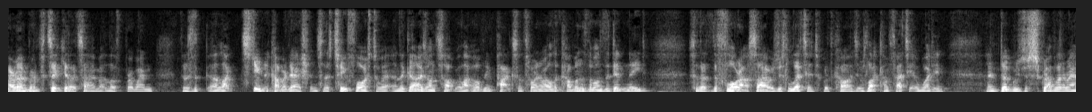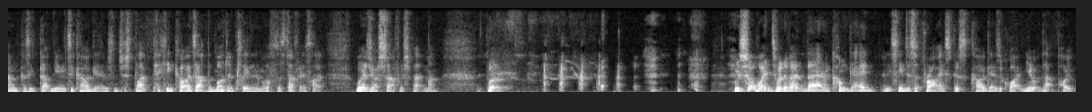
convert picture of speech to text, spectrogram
I remember a particular time at Loughborough when there was uh, like student accommodation, so there's two floors to it, and the guys on top were like opening packs and throwing away all the commons, the ones they didn't need. So the, the floor outside was just littered with cards. It was like confetti at a wedding. And Doug was just scrabbling around because he'd got new into card games and just like picking cards out the mud and cleaning them off and stuff. It's like, where's your self respect, man? But we sort of went to an event there and couldn't get in, and it seemed a surprise because card games were quite new at that point.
